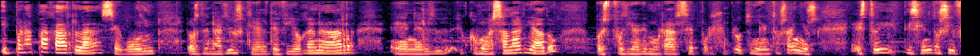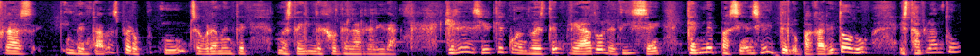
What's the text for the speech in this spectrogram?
Y para pagarla, según los denarios que él debió ganar en el, como asalariado, pues podía demorarse, por ejemplo, 500 años. Estoy diciendo cifras inventadas, pero mm, seguramente no estoy lejos de la realidad. Quiere decir que cuando este empleado le dice, tenme paciencia y te lo pagaré todo, está hablando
